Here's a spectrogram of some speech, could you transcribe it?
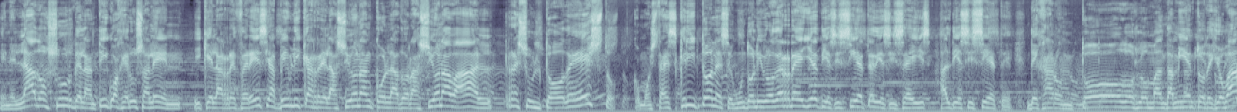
en el lado sur de la antigua Jerusalén, y que las referencias bíblicas relacionan con la adoración a Baal, resultó de esto, como está escrito en el segundo libro de Reyes 17, 16 al 17. Dejaron todos los mandamientos de Jehová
